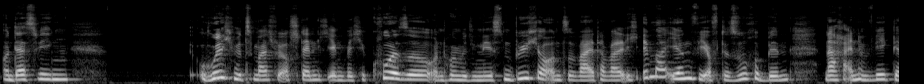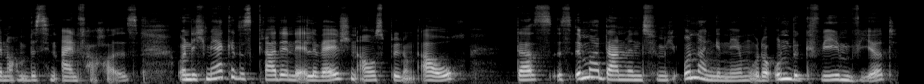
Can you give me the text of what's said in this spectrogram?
Und deswegen hole ich mir zum Beispiel auch ständig irgendwelche Kurse und hole mir die nächsten Bücher und so weiter, weil ich immer irgendwie auf der Suche bin nach einem Weg, der noch ein bisschen einfacher ist. Und ich merke das gerade in der Elevation-Ausbildung auch, dass es immer dann, wenn es für mich unangenehm oder unbequem wird,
